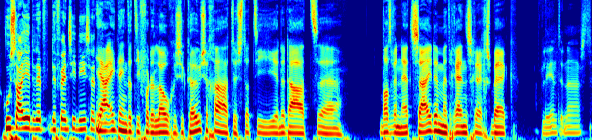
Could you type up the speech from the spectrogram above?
Hoe zou je de def- defensie neerzetten? Ja, ik denk dat hij voor de logische keuze gaat. Dus dat hij inderdaad, eh, wat we net zeiden, met Rens rechtsback, Blind ernaast.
